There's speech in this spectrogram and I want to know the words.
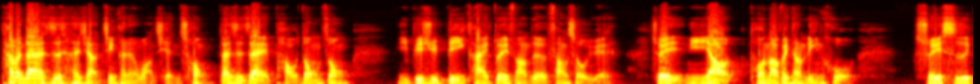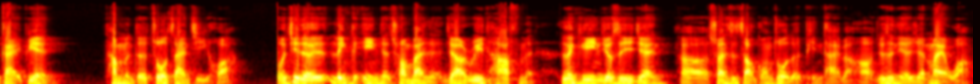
他们当然是很想尽可能往前冲，但是在跑动中，你必须避开对方的防守员，所以你要头脑非常灵活，随时改变他们的作战计划。我记得 LinkedIn 的创办人叫 Reid Hoffman。LinkedIn 就是一间呃，算是找工作的平台吧，哈，就是你的人脉网。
